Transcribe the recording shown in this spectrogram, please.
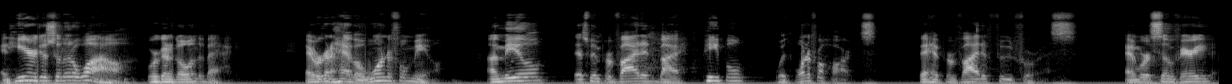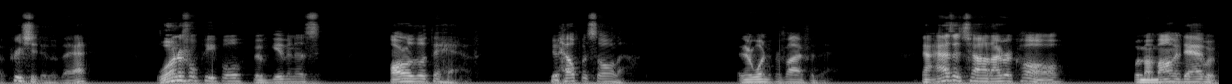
And here in just a little while, we're going to go in the back, and we're going to have a wonderful meal, a meal that's been provided by people with wonderful hearts that have provided food for us. And we're so very appreciative of that. Wonderful people who have given us all of what they have to help us all out. And they're wanting to provide for that. Now, as a child, I recall when my mom and dad would,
